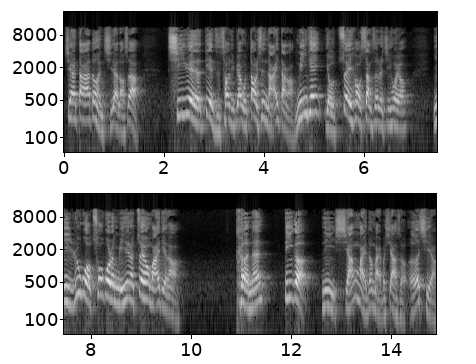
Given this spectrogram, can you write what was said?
现在大家都很期待，老师啊，七月的电子超级标股到底是哪一档啊？明天有最后上车的机会哦。你如果错过了明天的最后买点啊，可能第一个你想买都买不下手，而且啊，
